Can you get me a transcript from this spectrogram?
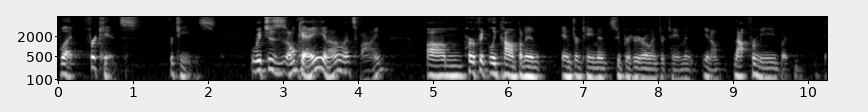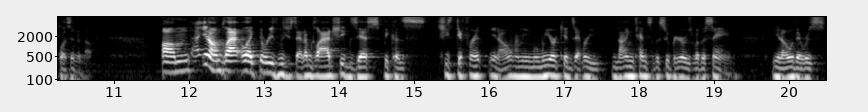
but for kids, for teens, which is okay. You know, that's fine. Um, perfectly competent entertainment, superhero entertainment. You know, not for me, but pleasant enough. Um, you know, I'm glad, like the reasons you said, I'm glad she exists because she's different. You know, I mean, when we were kids, every nine tenths of the superheroes were the same. You know, there was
